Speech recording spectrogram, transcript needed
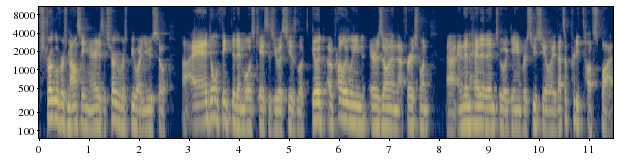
struggled versus Mount St. Mary's. They struggled versus BYU. So uh, I don't think that in most cases USC has looked good. I would probably lean Arizona in that first one uh, and then headed into a game versus UCLA. That's a pretty tough spot.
